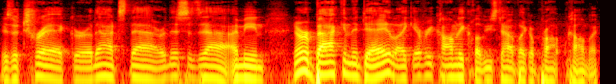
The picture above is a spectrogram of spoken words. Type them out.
is a trick, or that's that, or this is that. I mean, remember back in the day, like every comedy club used to have like a prop comic.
